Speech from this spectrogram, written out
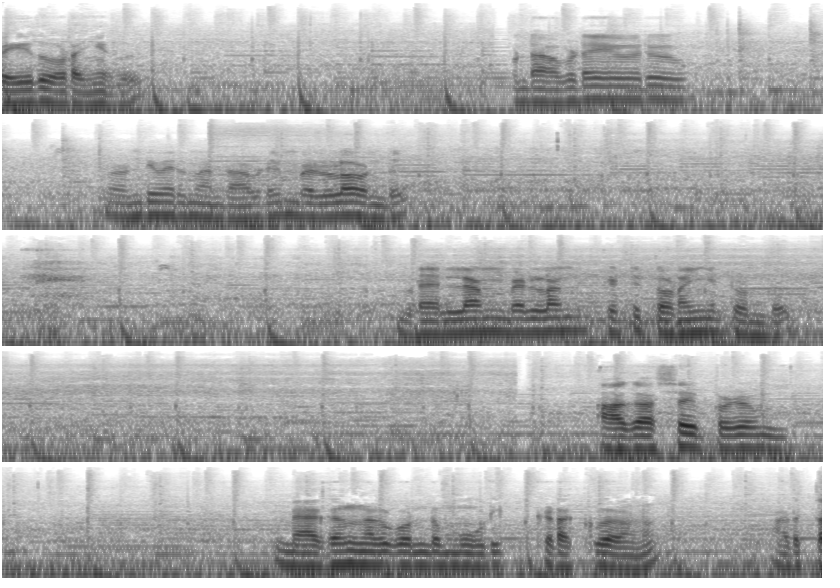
പെയ്തു തുടങ്ങിയത്. അതുകൊണ്ട് അവിടെ ഒരു വണ്ടി വരുന്നുണ്ട് അവിടെയും വെള്ളമുണ്ട്. ഇവിടെ എല്ലാം വെള്ളം കെട്ടി തുടങ്ങിയിട്ടുണ്ട്. ആകാശം ഇപ്പോഴും മേഘങ്ങൾ കൊണ്ട് മൂടി കിടക്കുകയാണ്. അടുത്ത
